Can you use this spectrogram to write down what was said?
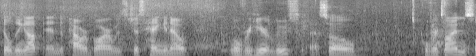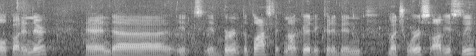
building up, and the power bar was just hanging out over here loose. Uh, so over time, the salt got in there and uh, it, it burnt the plastic. Not good. It could have been much worse, obviously.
